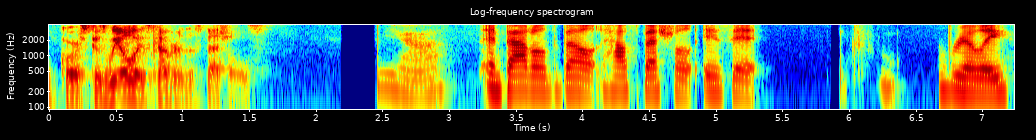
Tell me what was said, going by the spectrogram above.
of course, because we always cover the specials. Yeah. And Battle of the Belt, how special is it? Really?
